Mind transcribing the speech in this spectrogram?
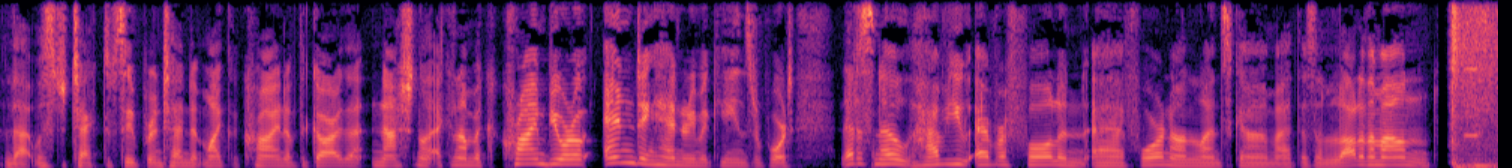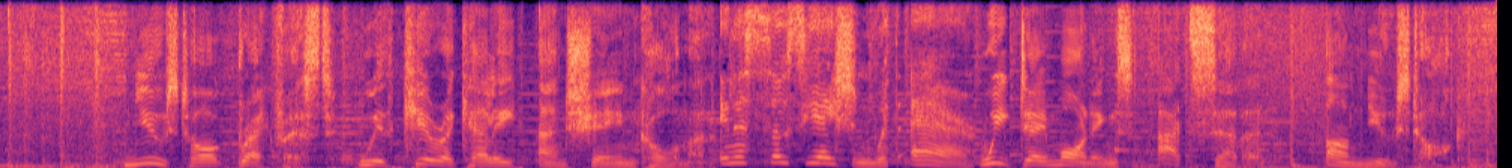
And that was Detective Superintendent Michael Cryan of the Garda National Economic Crime Bureau ending Henry McKean's report. Let us know, have you ever fallen uh, for an online scam? Uh, there's a lot of them on. News Talk Breakfast with Ciara Kelly and Shane Coleman. In association with AIR. Weekday mornings at 7 on Newstalk.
